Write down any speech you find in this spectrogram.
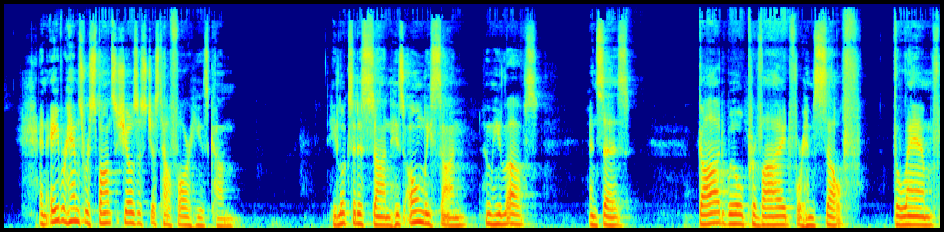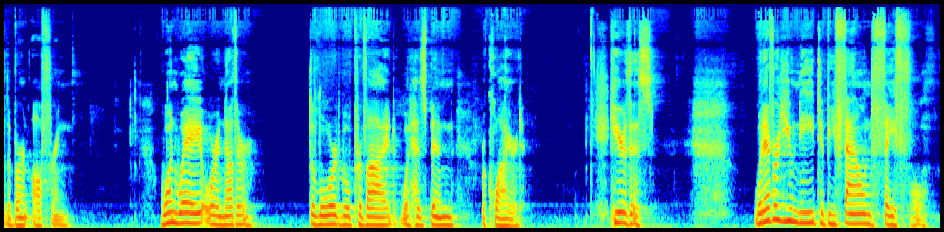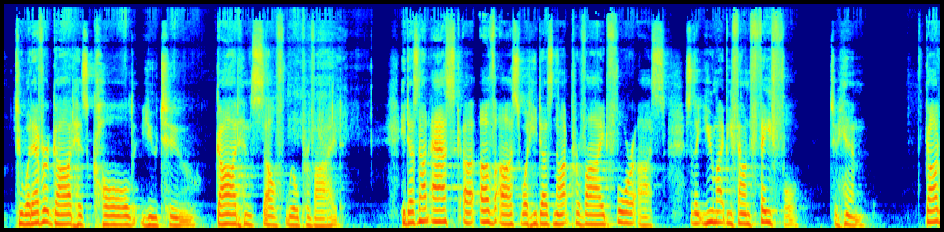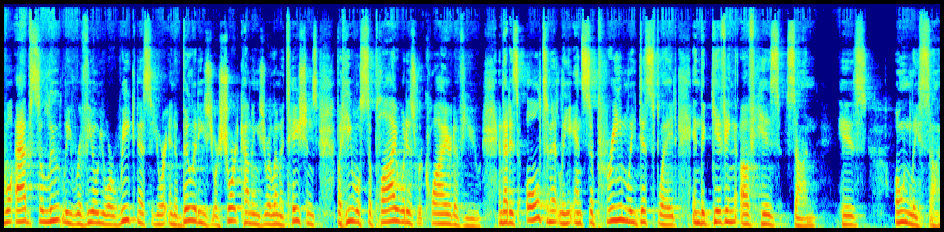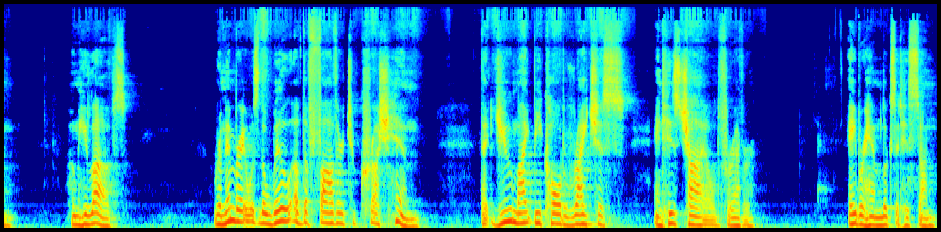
And Abraham's response shows us just how far he has come. He looks at his son, his only son, whom he loves, and says, God will provide for himself the lamb for the burnt offering. One way or another, the Lord will provide what has been required. Hear this Whatever you need to be found faithful to whatever God has called you to, God Himself will provide. He does not ask uh, of us what He does not provide for us, so that you might be found faithful to Him. God will absolutely reveal your weakness, your inabilities, your shortcomings, your limitations, but He will supply what is required of you. And that is ultimately and supremely displayed in the giving of His Son, His only Son, whom He loves. Remember, it was the will of the Father to crush Him, that you might be called righteous and His child forever. Abraham looks at his son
